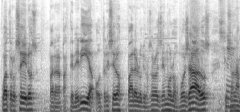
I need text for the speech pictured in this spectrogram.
cuatro ceros para la pastelería o tres ceros para lo que nosotros llamamos los bollados, que son las,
